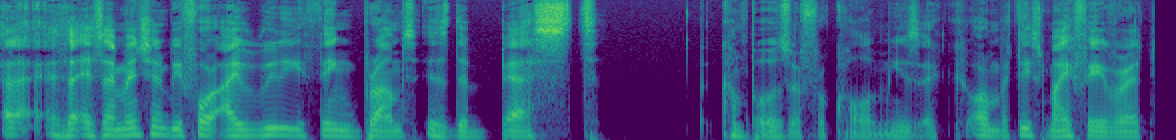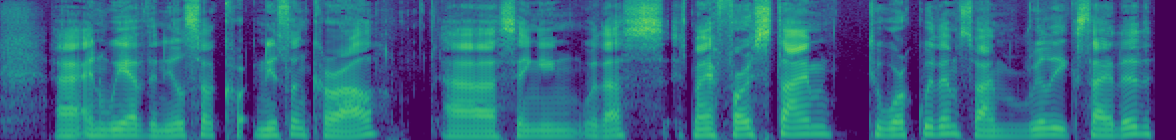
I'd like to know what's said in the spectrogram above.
as, as i mentioned before i really think brahms is the best composer for choral music, or at least my favorite. Uh, and we have the Nielsen Chorale uh, singing with us. It's my first time to work with them, so I'm really excited.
